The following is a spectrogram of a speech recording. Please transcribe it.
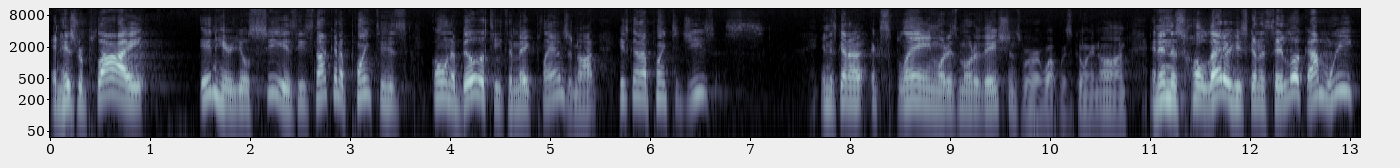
And his reply in here, you'll see, is he's not going to point to his own ability to make plans or not. He's going to point to Jesus. And he's going to explain what his motivations were, or what was going on. And in this whole letter, he's going to say, Look, I'm weak,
